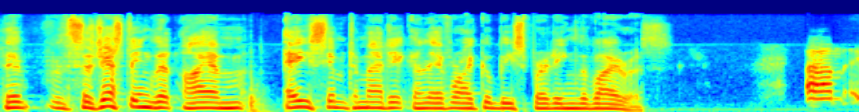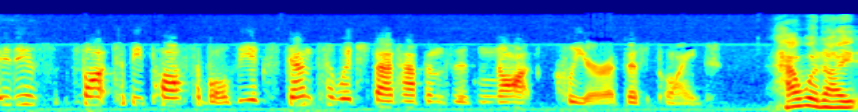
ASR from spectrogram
They're suggesting that I am asymptomatic and therefore I could be spreading the virus. Um, it is thought to be possible. The extent to which that happens is not clear at this point. How would I?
